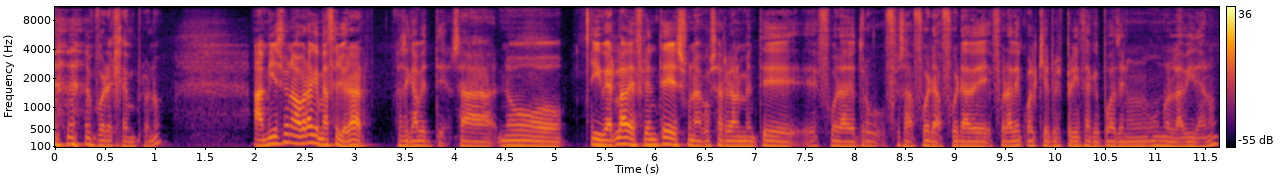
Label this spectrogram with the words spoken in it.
Por ejemplo, ¿no? A mí es una obra que me hace llorar, básicamente. O sea, no. Y verla de frente es una cosa realmente eh, fuera de otro. O sea, fuera, fuera, de, fuera de cualquier experiencia que pueda tener uno en la vida, ¿no?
